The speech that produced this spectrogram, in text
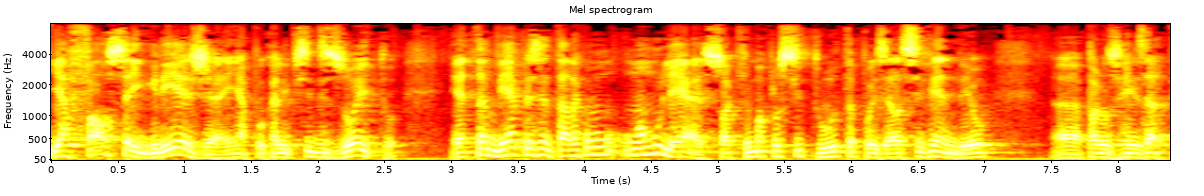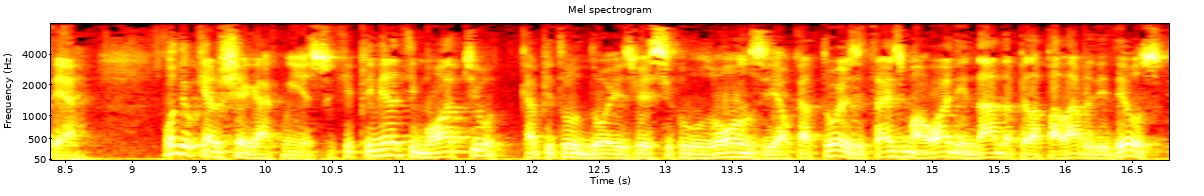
E a falsa igreja, em Apocalipse 18, é também apresentada como uma mulher, só que uma prostituta, pois ela se vendeu uh, para os reis da terra. Onde eu quero chegar com isso? Que 1 Timóteo, capítulo 2, versículos 11 ao 14, traz uma ordem dada pela palavra de Deus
